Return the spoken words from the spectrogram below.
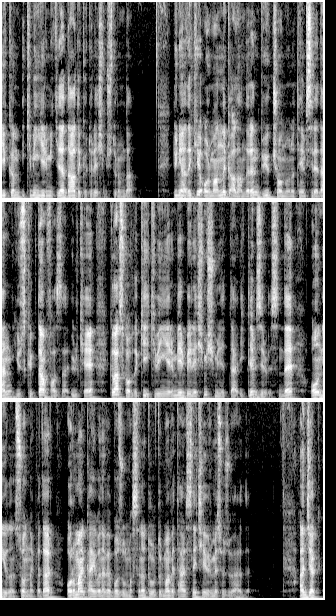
Yıkım 2022'de daha da kötüleşmiş durumda. Dünyadaki ormanlık alanların büyük çoğunluğunu temsil eden 140'tan fazla ülke Glasgow'daki 2021 Birleşmiş Milletler İklim Zirvesi'nde 10 yılın sonuna kadar orman kaybını ve bozulmasını durdurma ve tersine çevirme sözü verdi. Ancak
